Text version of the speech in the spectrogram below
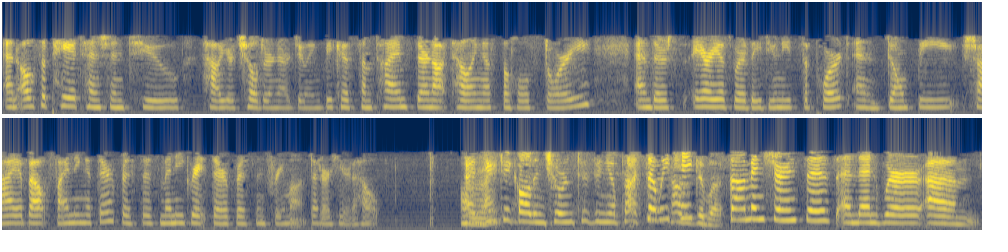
and also pay attention to how your children are doing because sometimes they're not telling us the whole story and there's areas where they do need support and don't be shy about finding a therapist. There's many great therapists in Fremont that are here to help. All and right. do you take all insurances in your practice? So we How take does it work? some insurances, and then we're um,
